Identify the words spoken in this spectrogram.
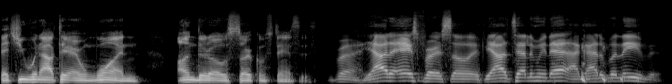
that you went out there and won under those circumstances." Bruh, y'all the experts, so if y'all telling me that, I gotta believe it.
